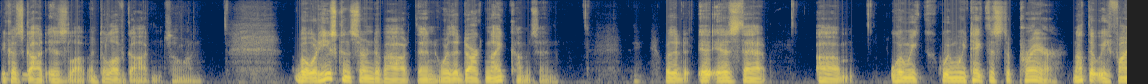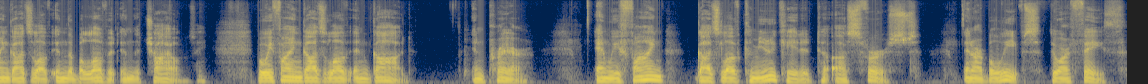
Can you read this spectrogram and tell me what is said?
because mm-hmm. God is love and to love God and so on. But what he's concerned about then, where the dark night comes in, is that um, when we when we take this to prayer, not that we find God's love in the beloved, in the child, see, but we find God's love in God, in prayer, and we find God's love communicated to us first in our beliefs, through our faith,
